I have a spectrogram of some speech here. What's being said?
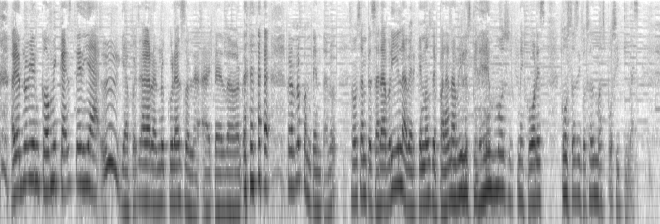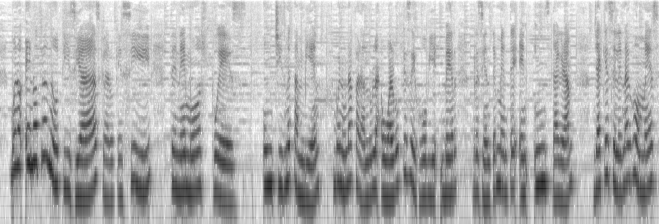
no bien cómica este día. Uh, ya pues agarrando cura sola. Ay, perdón. pero no contenta, ¿no? Vamos a empezar abril, a ver qué nos deparan abril. Esperemos mejores cosas y cosas más positivas. Bueno, en otras noticias, claro que sí, tenemos pues un chisme también, bueno, una farándula o algo que se dejó ver recientemente en Instagram, ya que Selena Gómez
